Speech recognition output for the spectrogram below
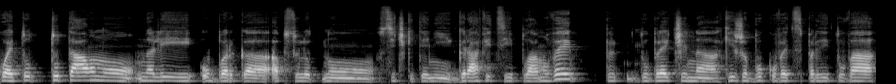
което тотално нали, обърка абсолютно всичките ни графици и планове. Добре, че на Хижа Буковец преди това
